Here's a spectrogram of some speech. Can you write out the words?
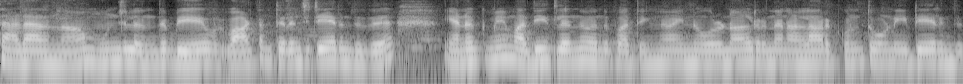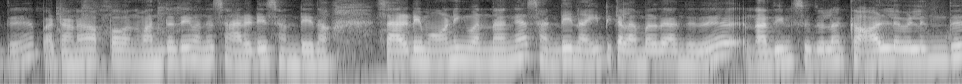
சேடாக இருந்தான். மூஞ்சில் வந்து அப்படியே வாட்டம் தெரிஞ்சிட்டே இருந்தது. எனக்குமே மதியத்துலேருந்து வந்து பார்த்திங்கன்னா இன்னும் ஒரு நாள் இருந்தால் நல்லா இருக்கும்னு தோணிகிட்டே இருந்தது. பட் ஆனால் அப்பா வந் வந்ததே வந்து சாட்டர்டே சண்டே தான். சாட்டர்டே மார்னிங் வந்தாங்க. சண்டே நைட்டு கிளம்புறதா இருந்தது. நதின் சித்துலாம் காலில் விழுந்து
